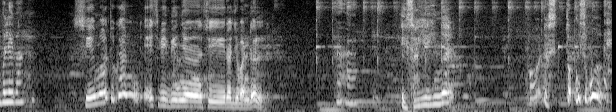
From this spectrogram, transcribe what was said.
Boleh, bang? Si Emma tu kan SBB-nya si Raja Bandel. Uh-uh. Eh, saya ingat awak dah stop ni semua. Eh,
